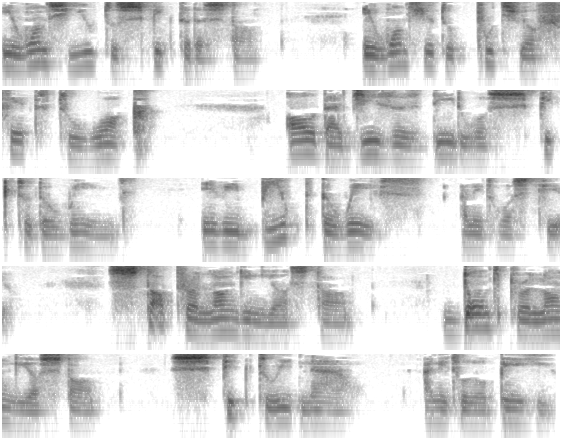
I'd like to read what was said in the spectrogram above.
He wants you to speak to the storm. He wants you to put your faith to work. All that Jesus did was speak to the wind. He rebuked the waves and it was still. Stop prolonging your storm. Don't prolong your storm. Speak to it now and it will obey you.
